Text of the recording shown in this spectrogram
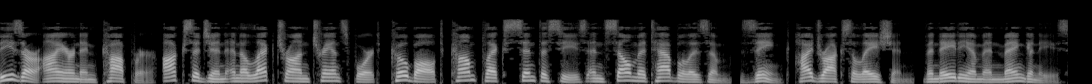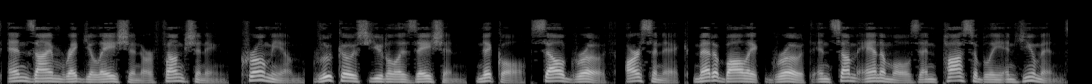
These are iron and copper oxygen and electron transport, cobalt complex syntheses and cell metabolism, zinc hydroxylation, vanadium and manganese enzyme regulation or functioning, chromium glucose utilization, nickel cell growth, arsenic metabolic growth in some animals and possibly in humans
